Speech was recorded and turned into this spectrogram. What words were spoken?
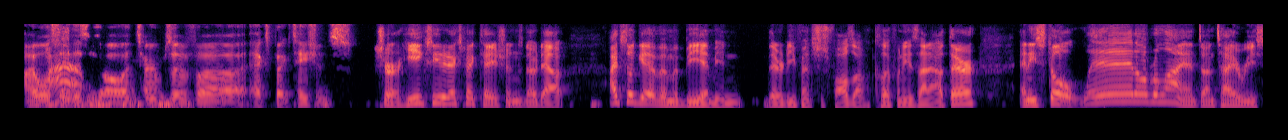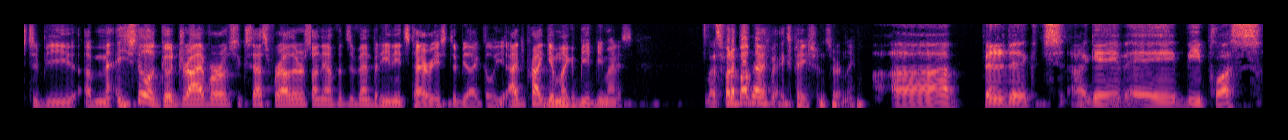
I will wow. say this is all in terms of uh, expectations. Sure, he exceeded expectations, no doubt. I'd still give him a B. I mean, their defense just falls off a cliff when he's not out there and he's still a little reliant on Tyrese to be a. He's still a good driver of success for others on the offensive end, but he needs Tyrese to be like elite. I'd probably give him like a B, B minus. That's but above expectation certainly. Uh, Bennedict, I gave a B plus.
